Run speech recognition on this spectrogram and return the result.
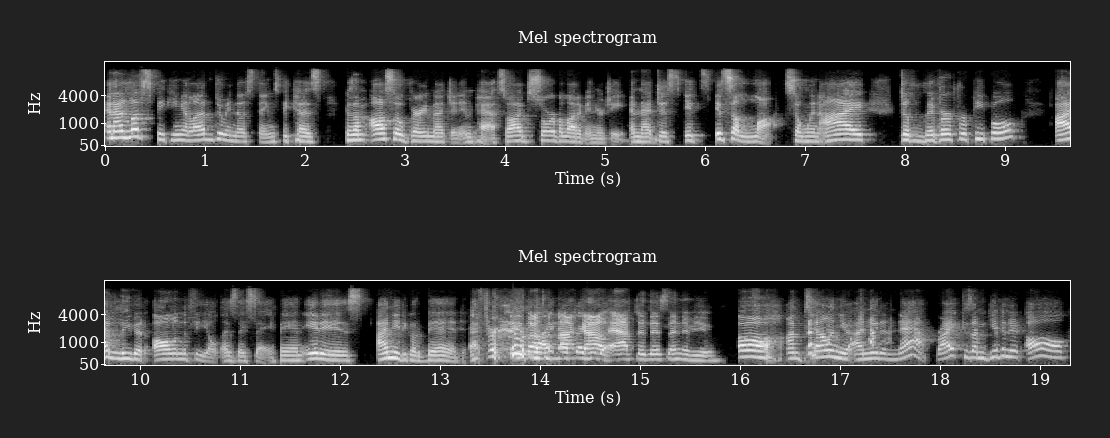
and I love speaking and I love doing those things because because I'm also very much an empath. So I absorb a lot of energy and that just it's it's a lot. So when I deliver for people, I leave it all in the field, as they say. Man, it is. I need to go to bed after. You're about to knock after out after this interview. Oh, I'm telling you, I need a nap, right? Because I'm giving it all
